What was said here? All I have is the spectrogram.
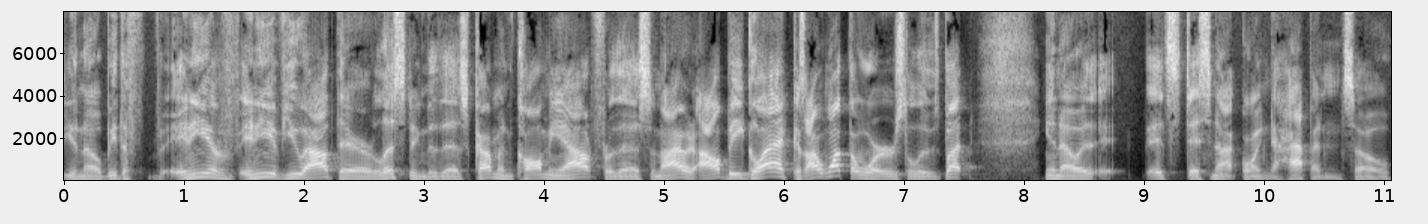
you know, be the any of any of you out there listening to this, come and call me out for this, and I would I'll be glad because I want the Warriors to lose. But you know, it, it's it's not going to happen. So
